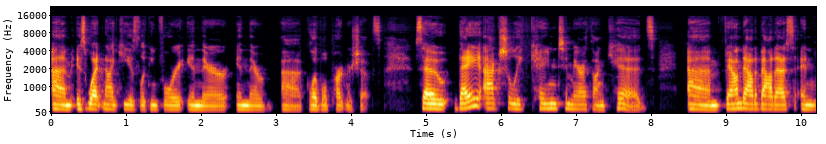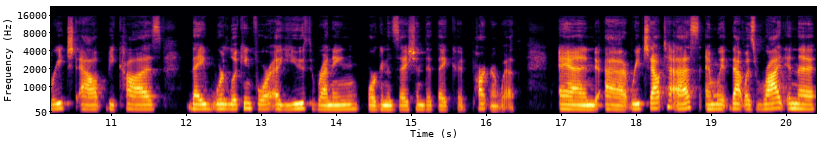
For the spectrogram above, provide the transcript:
um, is what Nike is looking for in their in their uh, global partnerships. So they actually came to Marathon Kids, um, found out about us, and reached out because they were looking for a youth running organization that they could partner with and uh, reached out to us. And we, that was right in the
